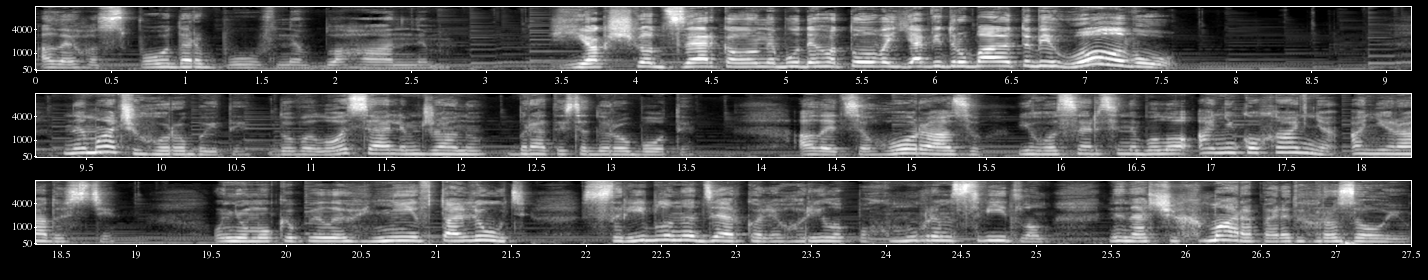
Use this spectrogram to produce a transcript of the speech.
але господар був невблаганним. Якщо дзеркало не буде готове, я відрубаю тобі голову. Нема чого робити, довелося Алімджану братися до роботи. Але цього разу в його серці не було ані кохання, ані радості. У ньому кипили гнів та лють. Срібло на дзеркалі горіло похмурим світлом, неначе хмара перед грозою.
